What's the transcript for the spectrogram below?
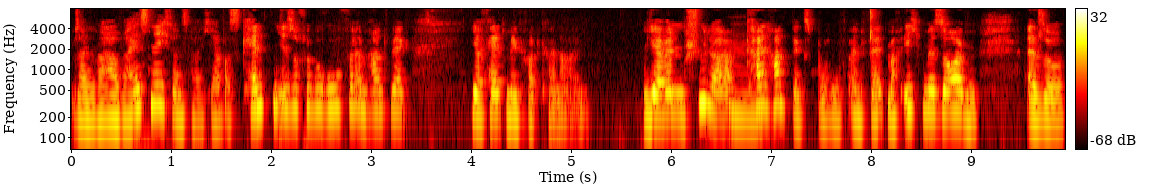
sagen, ah, weiß nicht, dann sage ich, ja, was kennt ihr so für Berufe im Handwerk? Ja, fällt mir gerade keiner ein. Ja, wenn einem Schüler mhm. kein Handwerksberuf einfällt, mache ich mir Sorgen. Also,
